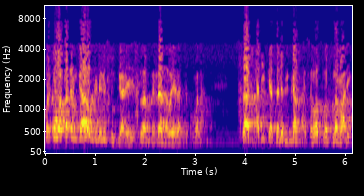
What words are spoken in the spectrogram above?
Marka waa dhaqan gaalo un inaga soo gaadhay islaamka raad haba yaraatee kuma laha saas xadiidkaasaa nabiga ka asaxay salawatullahi wasalaamu calayh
